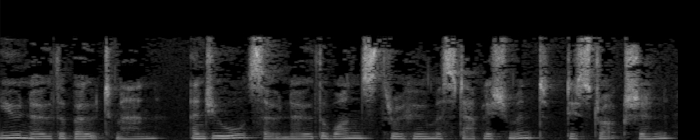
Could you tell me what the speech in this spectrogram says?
You know the boatman, and you also know the ones through whom establishment, destruction,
